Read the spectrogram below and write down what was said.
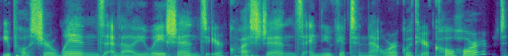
You post your wins, evaluations, your questions, and you get to network with your cohort.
